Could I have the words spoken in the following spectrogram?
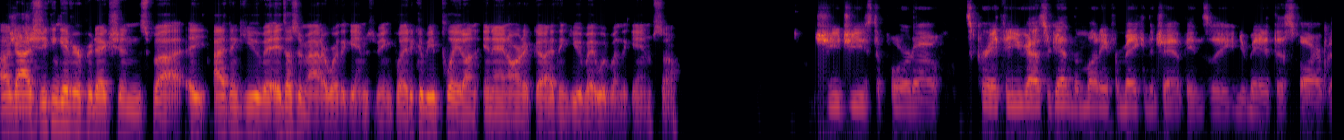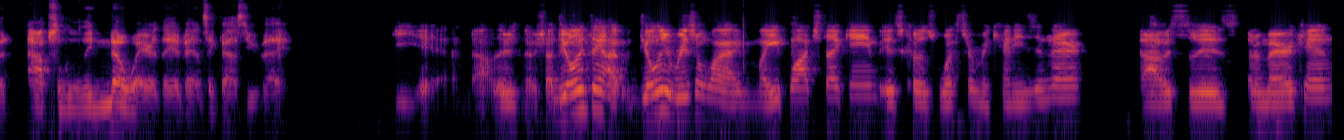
uh, guys, you can give your predictions. But I, I think Juve. It doesn't matter where the game's being played. It could be played on in Antarctica. I think Juve would win the game. So, GG's to Porto. It's great that you guys are getting the money for making the Champions League and you made it this far, but absolutely no way are they advancing past Juve. Yeah, no, there's no shot. The only thing, I, the only reason why I might watch that game is because Weston McKennie's in there. Obviously, is an American.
